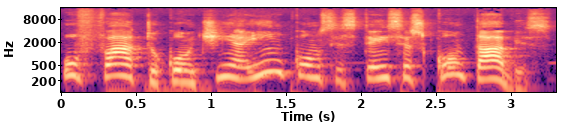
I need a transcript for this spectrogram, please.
o fato continha inconsistências contábeis.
